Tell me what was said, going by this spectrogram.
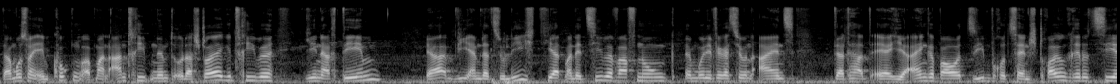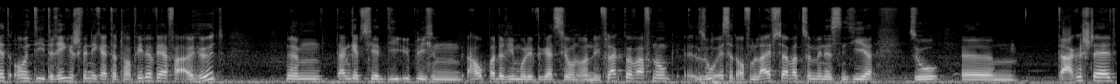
Da muss man eben gucken, ob man Antrieb nimmt oder Steuergetriebe, je nachdem, ja, wie einem dazu liegt. Hier hat man eine Zielbewaffnung, äh, Modifikation 1, das hat er hier eingebaut, 7% Streuung reduziert und die Drehgeschwindigkeit der Torpedowerfer erhöht. Ähm, dann gibt es hier die üblichen Hauptbatteriemodifikationen und die Flakbewaffnung. So ist es auf dem Live-Server zumindest hier so ähm, dargestellt.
